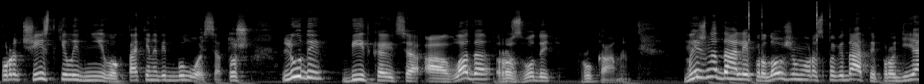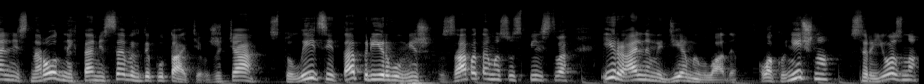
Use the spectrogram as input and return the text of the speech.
прочистки ливнівок так і не відбулося. Тож люди бідкаються, а влада розводить руками. Ми ж надалі продовжимо розповідати про діяльність народних та місцевих депутатів, життя столиці та прірву між запитами суспільства і реальними діями влади. Лаконічно, серйозно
